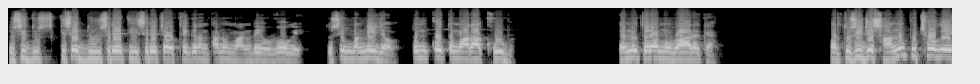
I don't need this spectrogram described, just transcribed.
ਤੁਸੀਂ ਦੂਸ- ਕਿਸੇ ਦੂਸਰੇ, ਤੀਸਰੇ, ਚੌਥੇ ਗ੍ਰੰਥਾਂ ਨੂੰ ਮੰਨਦੇ ਹੋਵੋਗੇ, ਤੁਸੀਂ ਮੰਨੀ ਜਾਓ, ਤੁਮਕੋ ਤੁਮਾਰਾ ਖੂਬ। ਤੈਨੂੰ ਤੇਰਾ ਮੁਬਾਰਕ ਹੈ। ਪਰ ਤੁਸੀਂ ਜੇ ਸਾਨੂੰ ਪੁੱਛੋਗੇ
